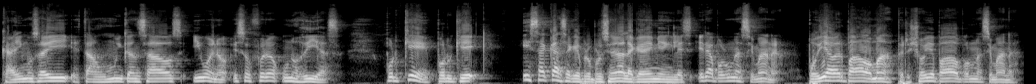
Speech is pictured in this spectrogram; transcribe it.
caímos ahí, estábamos muy cansados y bueno, eso fueron unos días. ¿Por qué? Porque esa casa que proporcionaba la Academia de Inglés era por una semana. Podía haber pagado más, pero yo había pagado por una semana.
